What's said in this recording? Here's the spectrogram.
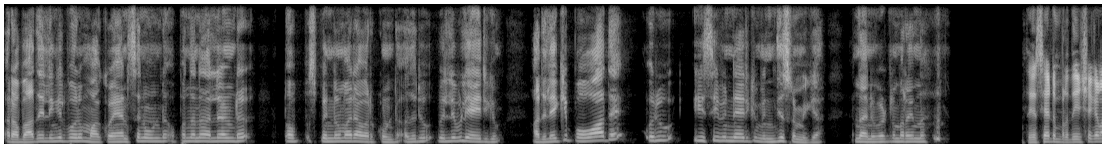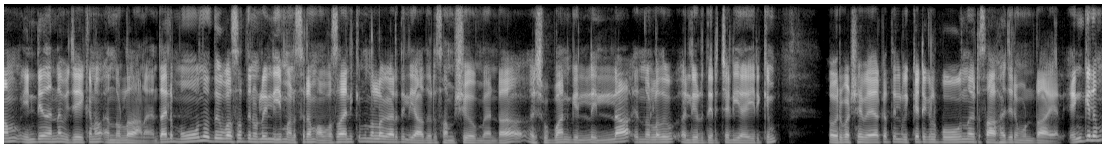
റബാദ് ഇല്ലെങ്കിൽ പോലും മാക്കോ ആൻസനും ഉണ്ട്. ഒപ്പം തന്നെ നല്ല രണ്ട് ടോപ്പ് സ്പിന്നർമാർ അവർക്കുണ്ട്. അതൊരു വെല്ലുവിളിയായിരിക്കും അതിലേക്ക് പോവാതെ ഒരു ഈസി വിന്നായിരിക്കും ഇന്ത്യ ശ്രമിക്കുക. എന്ന് അനുവേട്ടൻ പറയുന്നത് തീർച്ചയായിട്ടും പ്രതീക്ഷിക്കണം ഇന്ത്യ തന്നെ വിജയിക്കണം എന്നുള്ളതാണ്. എന്തായാലും മൂന്ന് ദിവസത്തിനുള്ളിൽ ഈ മത്സരം അവസാനിക്കും എന്നുള്ള കാര്യത്തിൽ യാതൊരു സംശയവും വേണ്ട. ശുഭാൻ ഗില്ല് ഇല്ല എന്നുള്ളത് വലിയൊരു തിരിച്ചടിയായിരിക്കും. ഒരുപക്ഷെ വേഗത്തിൽ വിക്കറ്റുകൾ പോകുന്ന ഒരു സാഹചര്യം ഉണ്ടായാൽ. എങ്കിലും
